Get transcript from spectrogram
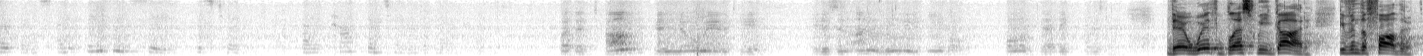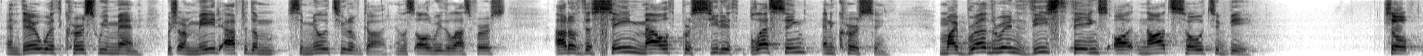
serpents, and of things in the sea is tamed, and hath been tamed of mankind. But the tongue can no man tame. It is an unruly evil, full of deadly poison. Therewith bless we God, even the Father, and therewith curse we men, which are made after the similitude of God. And let's all read the last verse. Out of the same mouth proceedeth blessing and cursing. My brethren, these things ought not so to be. So,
